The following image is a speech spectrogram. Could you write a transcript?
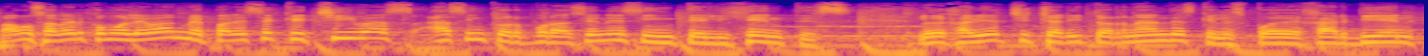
Vamos a ver cómo le van. Me parece que Chivas hace incorporaciones inteligentes. Lo de Javier Chicharito Hernández, que les puede dejar bien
